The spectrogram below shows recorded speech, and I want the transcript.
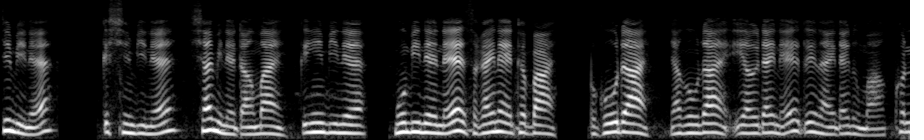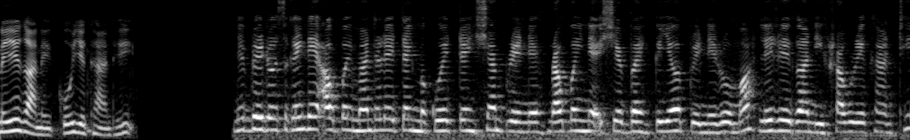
ချင်းပြည်နယ်ကရှင်ပြည်နယ်ရှမ်းပြည်နယ်တောင်ပိုင်းကရင်ပြည်နယ်မွန်ပြည်နယ်နဲ့စကိုင်းတိုင်းအထက်ပိုင်းပဲခူးတိုင်းရန်ကုန်တိုင်းအေရဝတီတိုင်းနဲ့တနင်္သာရီတိုင်းတို့မှာ9ရက်ကနေ9ရက်ခန့်အထိ နေပရီတိုစကိုင်းတိုင်းအောက်ပိုင်းမန္တလေးတိုင်းမကွေးတိုင်းရှမ်းပရီနယ်မြောက်ပိုင်းနဲ့အရှေ့ပိုင်းကယောပရီနယ်တို့မှာလေရေကနေခရောက်ရခန့်ထိ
